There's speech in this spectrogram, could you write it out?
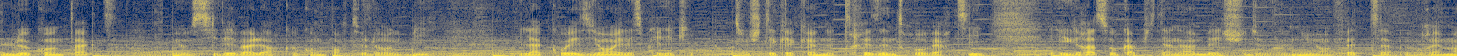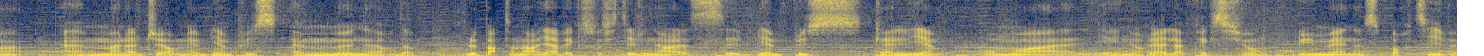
le contact, mais aussi les valeurs que comporte le rugby, la cohésion et l'esprit d'équipe. J'étais quelqu'un de très introverti et grâce au Capitana, ben, je suis devenu en fait vraiment un manager, mais bien plus un meneur d'hommes. Le partenariat avec Société Générale, c'est bien plus qu'un lien. Pour moi, il y a une réelle affection humaine, sportive,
